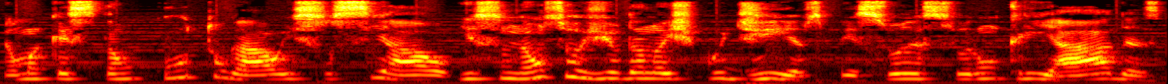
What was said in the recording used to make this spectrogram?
É uma questão cultural e social. Isso não surgiu da noite pro dia. As pessoas foram criadas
